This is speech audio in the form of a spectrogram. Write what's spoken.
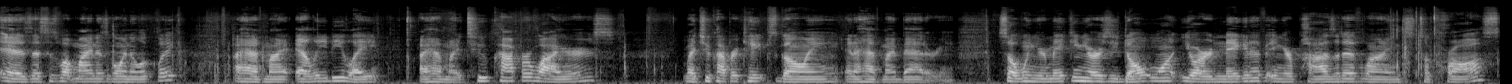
is this is what mine is going to look like. I have my LED light, I have my two copper wires, my two copper tapes going, and I have my battery. So when you're making yours, you don't want your negative and your positive lines to cross.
